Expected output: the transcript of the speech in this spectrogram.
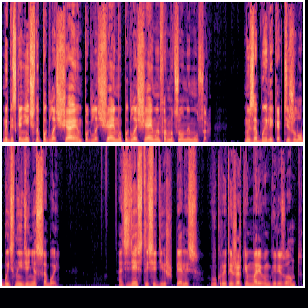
Мы бесконечно поглощаем, поглощаем и поглощаем информационный мусор. Мы забыли, как тяжело быть наедине с собой. А здесь ты сидишь, пялись в укрытый жарким маревом горизонт,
